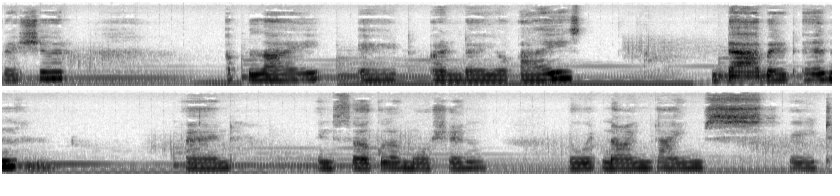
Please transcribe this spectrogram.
pressure apply it under your eyes dab it in and in circular motion do it nine times eight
